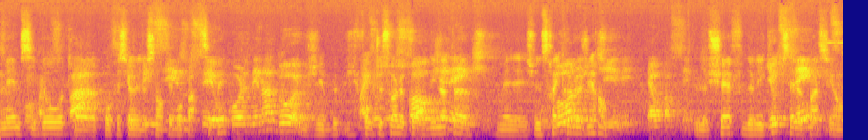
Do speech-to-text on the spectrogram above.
même si d'autres euh, professionnels de santé vont participer, il faut que je sois le coordinateur, mais je ne serai que le gérant. Le chef de l'équipe, c'est le patient.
